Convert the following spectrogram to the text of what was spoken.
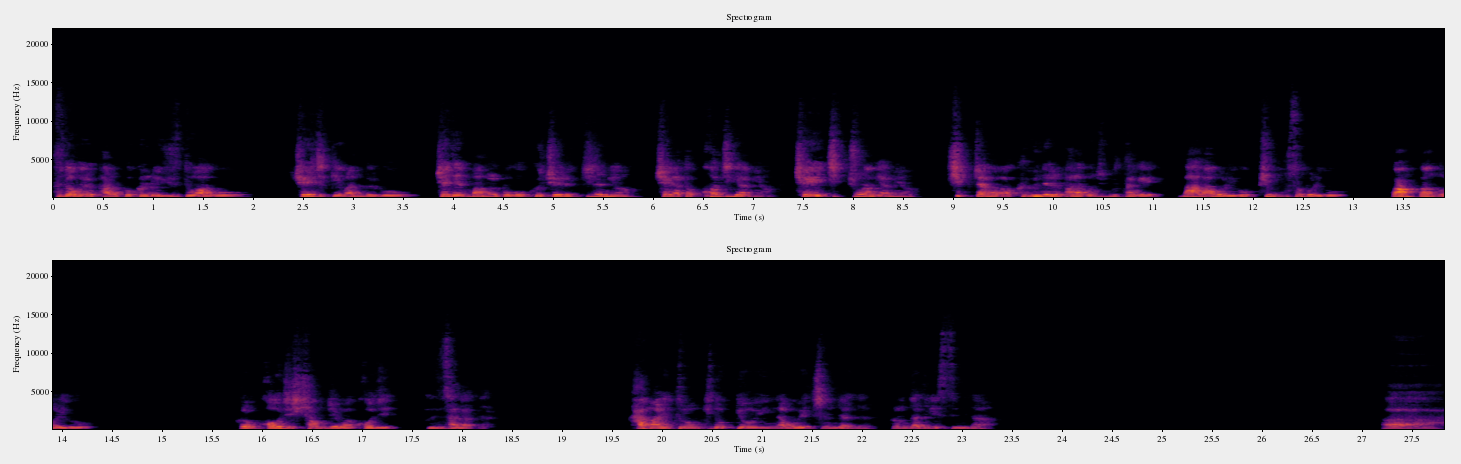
구덩이를 파놓고 글로 유도하고 죄 짓게 만들고 죄된 마음을 보고 그 죄를 찌르며 죄가 더 커지게 하며 죄에 집중하게 하며 십자가와 그 은혜를 바라보지 못하게 막아버리고 피 웃어버리고 꽝꽝거리고 그런 거짓 형제와 거짓 은사자들 가만히 들어온 기독교인이라고 외치는 자들 그런 자들이 있습니다. 아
